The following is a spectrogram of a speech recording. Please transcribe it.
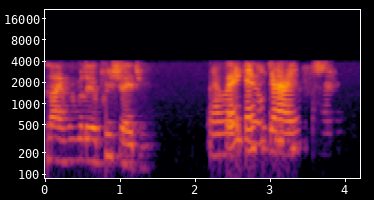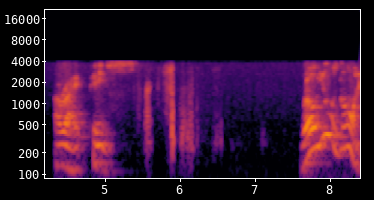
tonight. We really appreciate you. All right. Thank Thank, you. you guys. All right, peace. Bro, you was going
